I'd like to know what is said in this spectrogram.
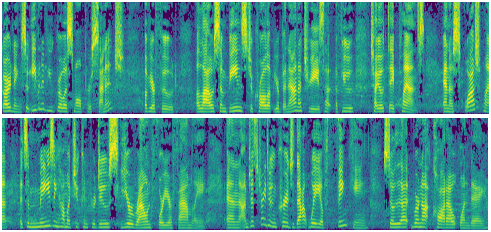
gardening. So even if you grow a small percentage of your food, allow some beans to crawl up your banana trees, a few chayote plants, and a squash plant, it's amazing how much you can produce year round for your family. And I'm just trying to encourage that way of thinking so that we're not caught out one day.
